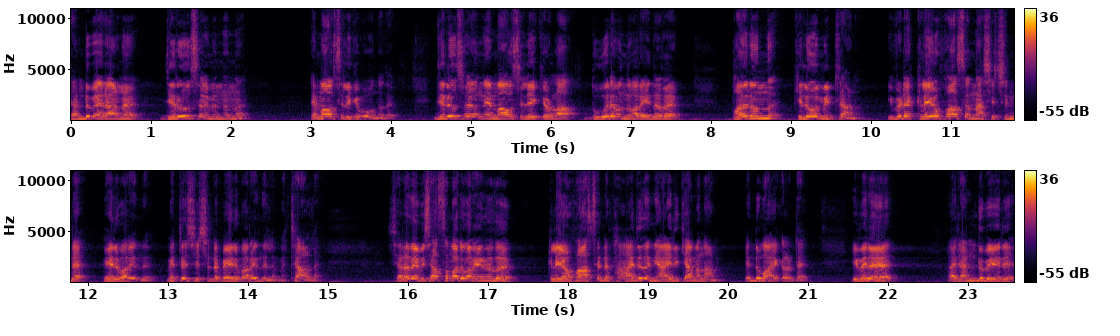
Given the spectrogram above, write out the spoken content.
രണ്ടുപേരാണ് ജെറൂസലമിൽ നിന്ന് എമ്മാവസിലേക്ക് പോകുന്നത്. ജെറൂസലമിൽ നിന്ന് എമ്മാവസിലേക്കുള്ള ദൂരം എന്ന് പറയുന്നത് പതിനൊന്ന് കിലോമീറ്റർ ആണ് ഇവിടെ ക്ലെയോഫാസ് എന്ന ശിഷ്യന്റെ പേര് പറയുന്നത്. മറ്റേ ശിഷ്യന്റെ പേര് പറയുന്നില്ല മറ്റേ ആളുടെ. ചില ദേവിശാസ്ത്രന്മാർ പറയുന്നത് ക്ലിയോഫാസിന്റെ ഭാര്യ തന്നെ ആയിരിക്കാമെന്നാണ്. എന്തുമായിക്കൊള്ളട്ടെ ഇവർ രണ്ടുപേര്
